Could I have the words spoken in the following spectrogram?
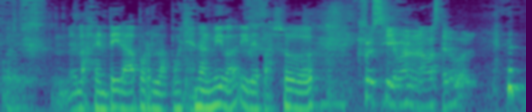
Pues la gente irá por la polla en almíbar y de paso Pues sí, bueno, una Master Ball.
